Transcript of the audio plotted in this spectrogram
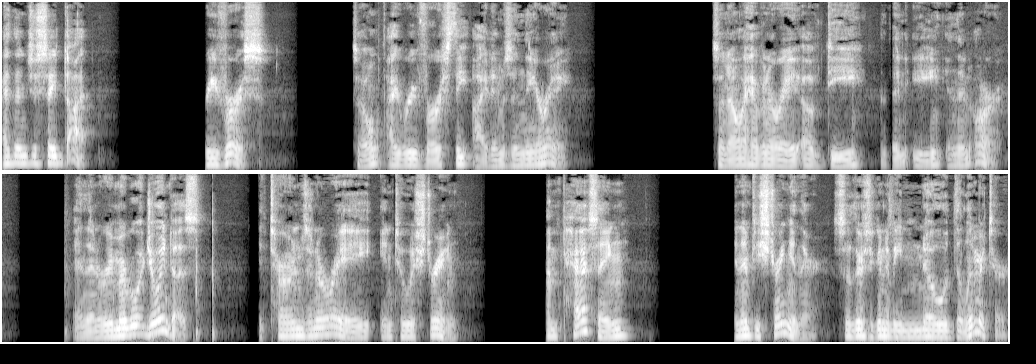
I then just say dot. Reverse. So I reverse the items in the array. So now I have an array of D, then E, and then R. And then remember what join does. It turns an array into a string. I'm passing an empty string in there. So there's going to be no delimiter.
